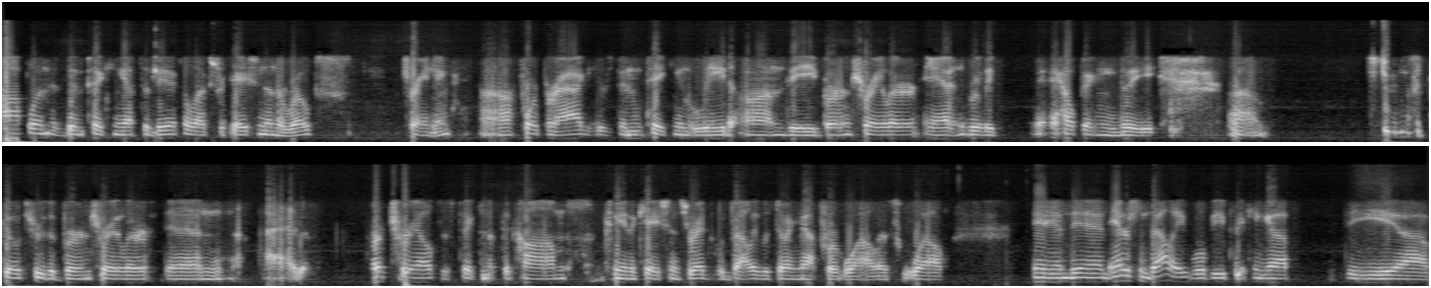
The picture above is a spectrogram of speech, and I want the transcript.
Hopland has been picking up the vehicle extrication and the ropes training. Uh, Fort Bragg has been taking the lead on the burn trailer and really helping the um, students go through the burn trailer. Then uh, Brooktrails has picked up the comms, communications. Redwood Valley was doing that for a while as well. And then Anderson Valley will be picking up the uh,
